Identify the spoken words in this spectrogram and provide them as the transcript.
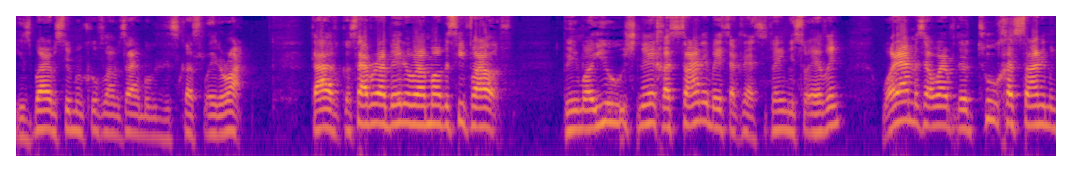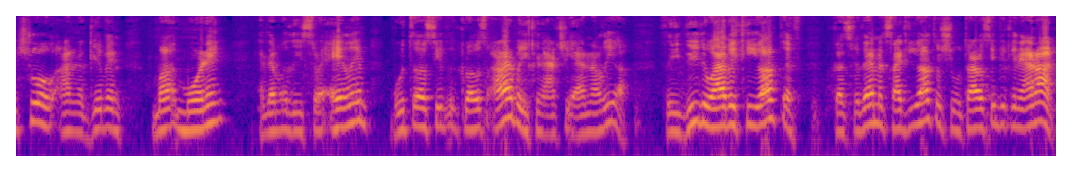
Yizbar b'simon kuflam zayin will be discussed later on. Tav kosav rabbeinu b'sif shnei chasani Yisraelim, What happens, however, if there are two chasanim in shul on a given morning, and then with the Israelim, mutal it grows arba, you can actually add an aliyah. So you do have a kiyontif, because for them it's like kiyontif, shemutar see you can add on.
